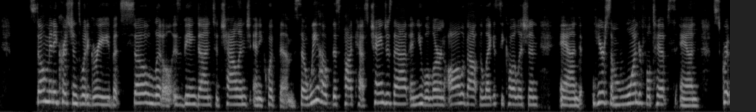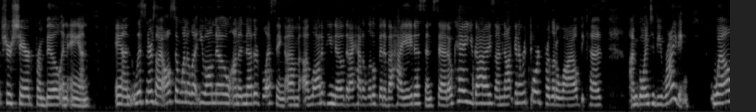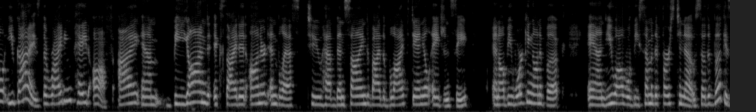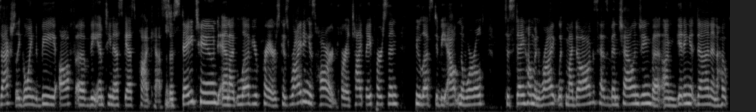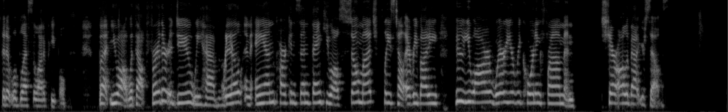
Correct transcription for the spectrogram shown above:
so many Christians would agree, but so little is being done to challenge and equip them. So we hope this podcast changes that and you will learn all about the Legacy Coalition and hear some wonderful tips and scriptures shared from Bill and Ann. And listeners, I also want to let you all know on another blessing. Um, a lot of you know that I had a little bit of a hiatus and said, okay, you guys, I'm not going to record for a little while because I'm going to be writing. Well, you guys, the writing paid off. I am beyond excited, honored, and blessed to have been signed by the Blythe Daniel Agency, and I'll be working on a book. And you all will be some of the first to know. So, the book is actually going to be off of the Empty Nest Guest podcast. So, stay tuned, and I'd love your prayers because writing is hard for a type A person who loves to be out in the world to stay home and write with my dogs has been challenging, but I'm getting it done and I hope that it will bless a lot of people. But you all, without further ado, we have Bill and Ann Parkinson. Thank you all so much. Please tell everybody who you are, where you're recording from, and share all about yourselves.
